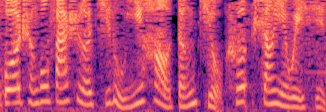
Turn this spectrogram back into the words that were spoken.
国成功发射齐鲁一号等九颗商业卫星。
